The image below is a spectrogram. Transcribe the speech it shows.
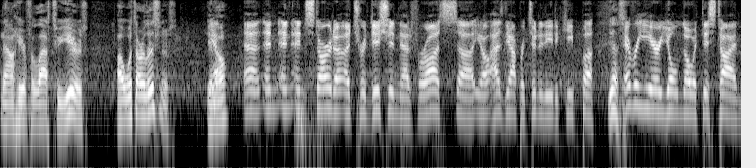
now here for the last two years uh, with our listeners. You Yep. know, and and, and, and start a, a tradition that for us, uh, you know, has the opportunity to keep. Uh, Yes. Every year, you'll know at this time,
